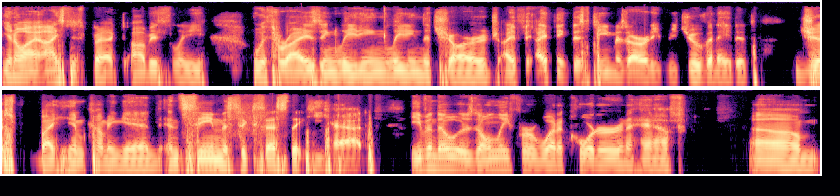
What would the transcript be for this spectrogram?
you know, I, I, suspect, obviously, with Rising leading leading the charge, I th- I think this team is already rejuvenated just by him coming in and seeing the success that he had, even though it was only for what a quarter and a half. Um,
